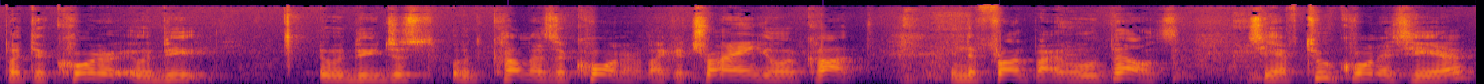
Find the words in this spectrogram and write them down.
But the corner, it would be it would be just would come as a corner, like a triangular cut in the front by the lapels. So you have two corners here,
